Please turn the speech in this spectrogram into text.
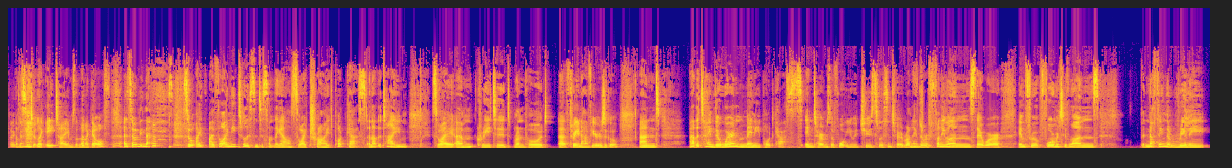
Okay. I'd listen to it like eight times and then I get off. And so, I mean, that, so I, I thought I need to listen to something else. So I tried podcasts. And at the time, so I um, created RunPod uh, three and a half years ago. And at the time, there weren't many podcasts in terms of what you would choose to listen to at running. There were funny ones, there were informative ones but nothing that really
